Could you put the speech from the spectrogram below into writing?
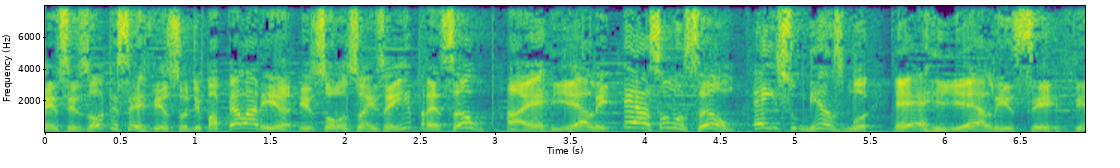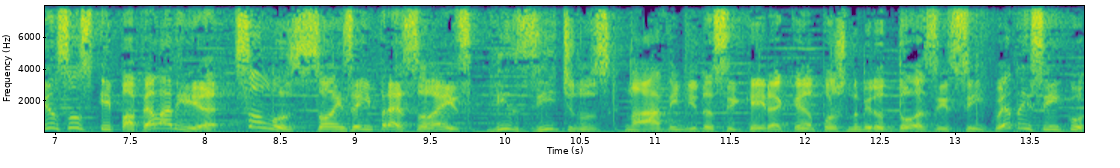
Precisou de serviço de papelaria e soluções em impressão? A RL é a solução. É isso mesmo. RL Serviços e Papelaria. Soluções em impressões. Visite-nos na Avenida Siqueira Campos, número 1255,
